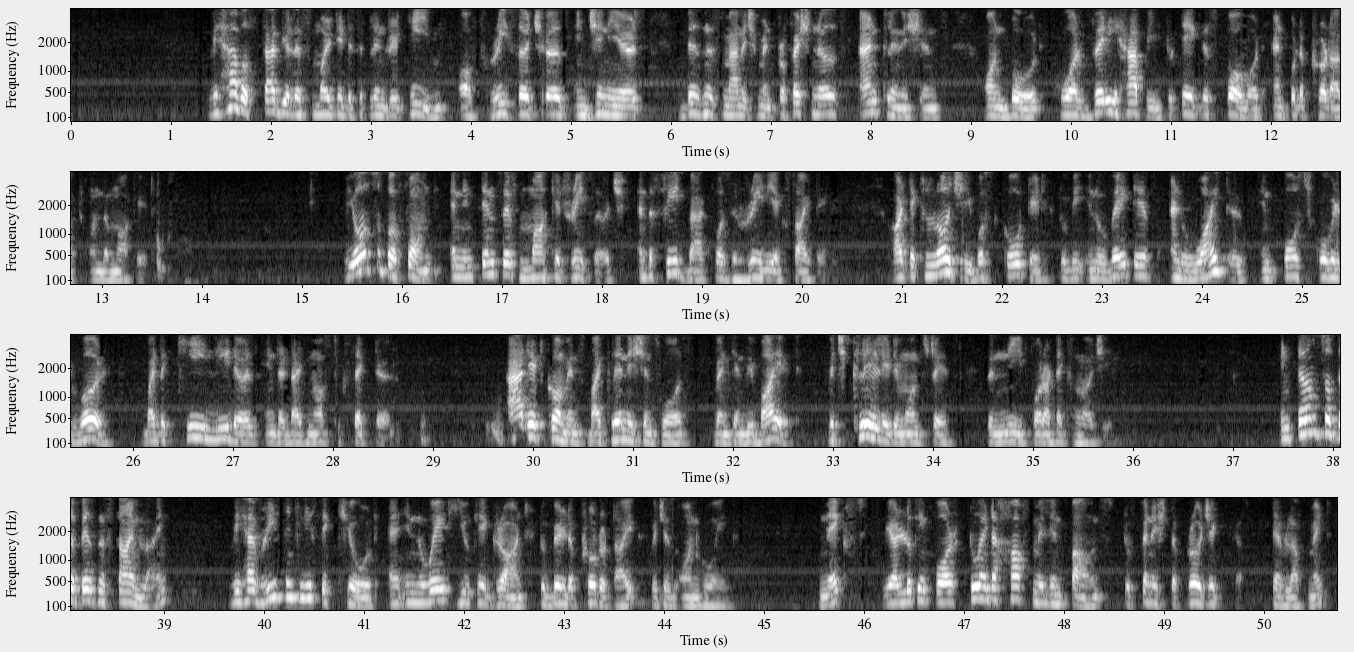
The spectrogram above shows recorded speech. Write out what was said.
We have a fabulous multidisciplinary team of researchers, engineers, business management professionals, and clinicians on board who are very happy to take this forward and put a product on the market. We also performed an intensive market research and the feedback was really exciting. our technology was quoted to be innovative and vital in post-COVID world by the key leaders in the diagnostic sector. Added comments by clinicians was, when can we buy it? Which clearly demonstrates the need for our technology. In terms of the business timeline, we have recently secured an Innovate UK grant to build a prototype, which is ongoing. Next, we are looking for two and a half million pounds to finish the project development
